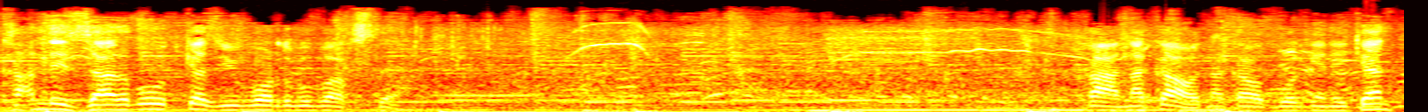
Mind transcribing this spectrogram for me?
Qanday zarba o'tkazib yubordi bu bahsda? Ha nokaut nokaut bo'lgan ekan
